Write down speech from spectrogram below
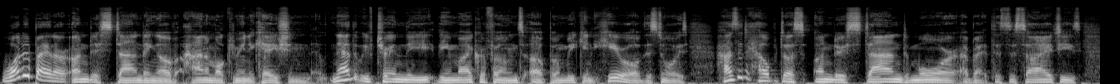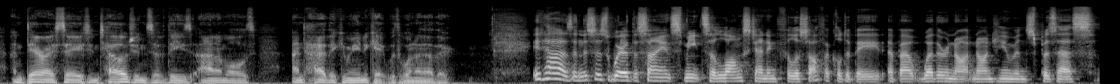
What about our understanding of animal communication? Now that we've turned the, the microphones up and we can hear all of this noise, has it helped us understand more about the societies and, dare I say it, intelligence of these animals and how they communicate with one another? It has, and this is where the science meets a long-standing philosophical debate about whether or not non-humans possess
